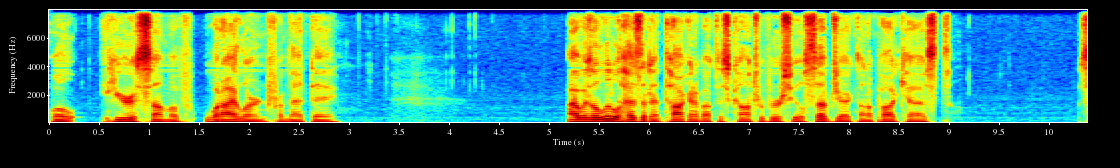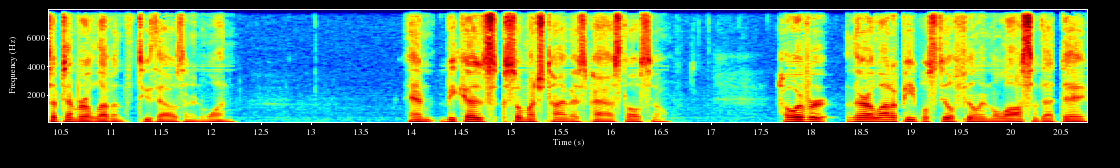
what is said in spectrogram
Well, here is some of what I learned from that day. I was a little hesitant talking about this controversial subject on a podcast September 11th, 2001. And because so much time has passed also. However, there are a lot of people still feeling the loss of that day.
